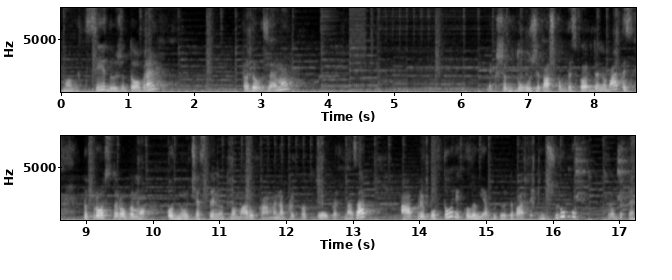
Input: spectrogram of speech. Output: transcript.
Молодці, дуже добре. Продовжуємо. Якщо дуже важко буде скоординуватись, то просто робимо одну частину двома руками. Наприклад, оберт назад. А при повторі, коли я буду давати іншу руку, зробите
